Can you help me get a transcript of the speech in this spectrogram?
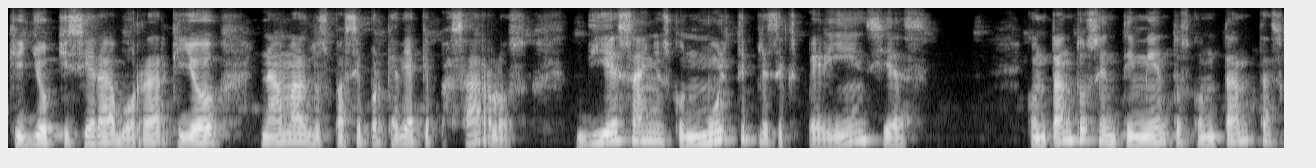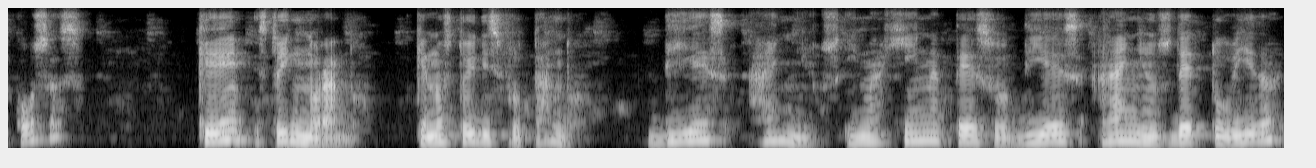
que yo quisiera borrar, que yo nada más los pasé porque había que pasarlos. 10 años con múltiples experiencias, con tantos sentimientos, con tantas cosas que estoy ignorando, que no estoy disfrutando. 10 años, imagínate eso, 10 años de tu vida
